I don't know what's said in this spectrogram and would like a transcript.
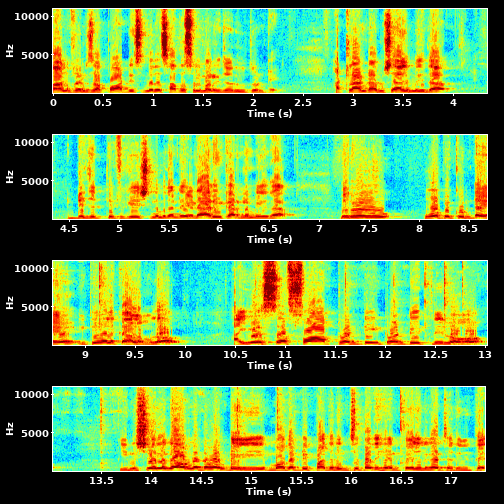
కాన్ఫరెన్స్ ఆఫ్ పార్టీస్ మీద సదస్సులు మనకి జరుగుతుంటాయి. అట్లాంటి అంశాల మీద డిజర్టిఫికేషన్ మీద అంటే ఎడారీకరణ మీద మీరు ఓపిక ఉంటే ఇటీవల కాలంలో ఐఎస్ఎఫ్ఆర్ ట్వంటీ ట్వంటీ త్రీలో ఇనిషియల్గా ఉన్నటువంటి మొదటి పది నుంచి పదిహేను పేజీలుగా చదివితే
